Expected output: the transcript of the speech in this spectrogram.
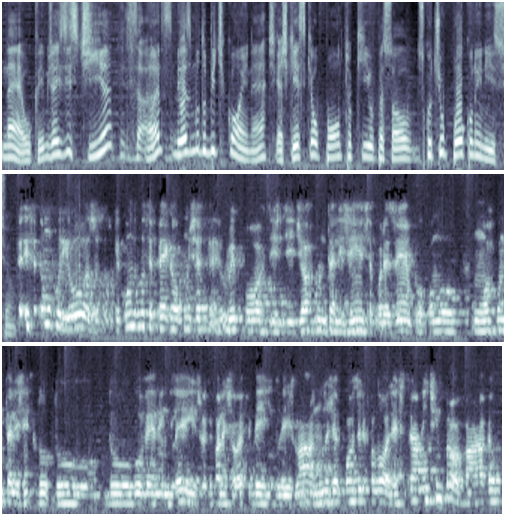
né, o crime já existia Exato. antes mesmo do Bitcoin, né? Acho, acho que esse que é o ponto que o pessoal discutiu pouco no início. Isso é tão curioso, porque quando você pega alguns reportes de, de órgão de inteligência, por exemplo, como um órgão de inteligência do, do, do governo inglês, o equivalente ao FBI inglês lá, num dos reportes ele falou, olha, é extremamente improvável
